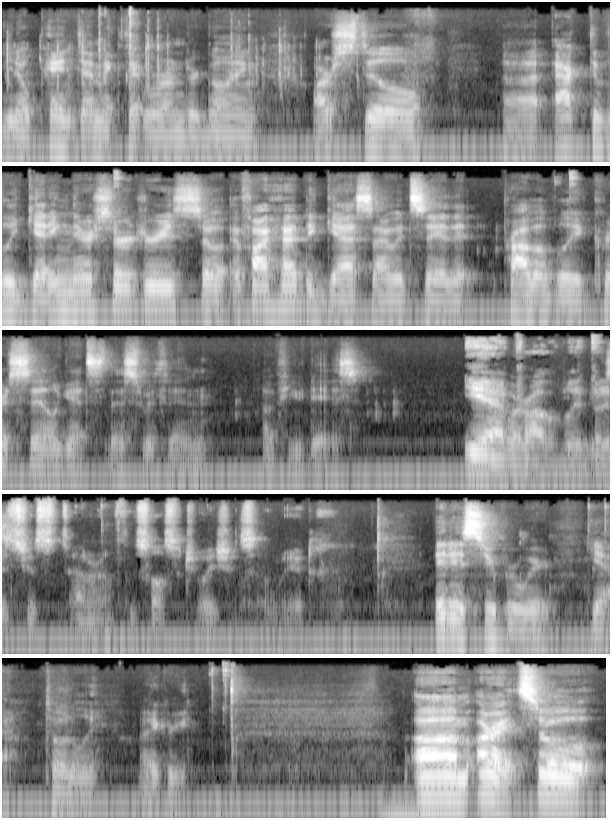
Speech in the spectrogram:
you know pandemic that we're undergoing, are still uh, actively getting their surgeries. So, if I had to guess, I would say that probably Chris Sale gets this within a few days. Yeah, Or probably, but it's just, I don't know, this whole situation's so weird. It is super weird. Yeah, totally. I agree. Um, all right, so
